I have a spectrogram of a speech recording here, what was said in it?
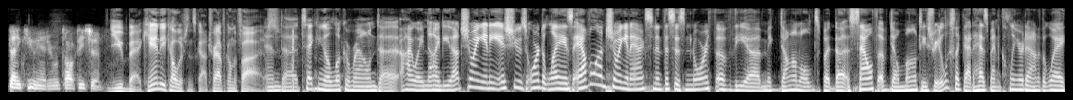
Thank you, Andrew. We'll talk to you soon. You bet. Candy Cullerton's got traffic on the fives. And uh, taking a look around uh, Highway 90, not showing any issues or delays. Avalon showing an accident. This is north of the uh, McDonald's, but uh, south of Del Monte Street. It looks like that has been cleared out of the way.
